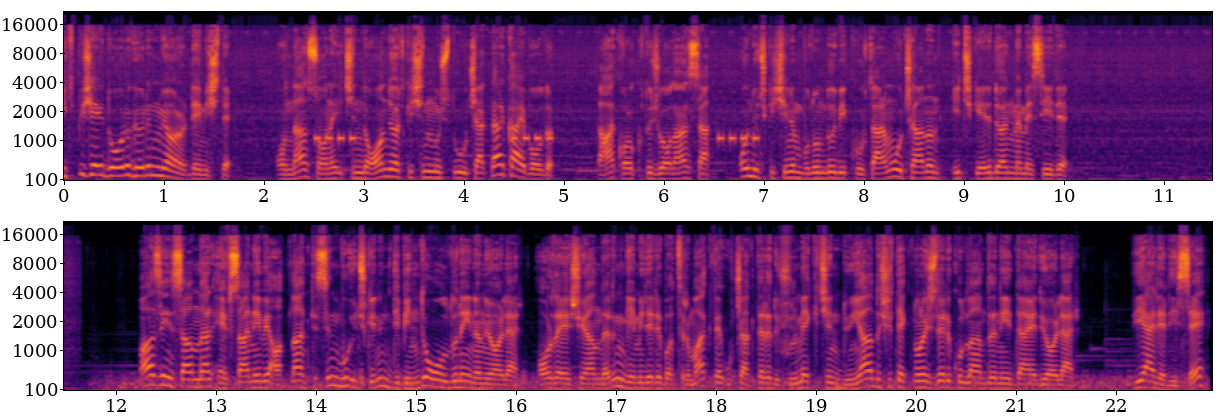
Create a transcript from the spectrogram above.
Hiçbir şey doğru görünmüyor demişti. Ondan sonra içinde 14 kişinin uçtuğu uçaklar kayboldu. Daha korkutucu olansa 13 kişinin bulunduğu bir kurtarma uçağının hiç geri dönmemesiydi. Bazı insanlar efsanevi Atlantis'in bu üçgenin dibinde olduğuna inanıyorlar. Orada yaşayanların gemileri batırmak ve uçakları düşürmek için dünya dışı teknolojileri kullandığını iddia ediyorlar. Diğerleri ise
